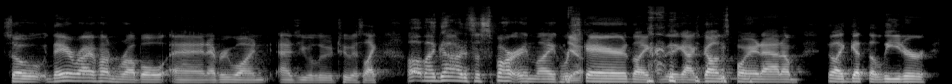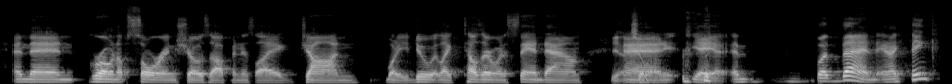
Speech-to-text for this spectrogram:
So they arrive on rubble, and everyone, as you alluded to, is like, "Oh my god, it's a Spartan!" Like we're Yep. scared. Like they got guns pointed at them. They like get the leader, and then grown up Soren shows up and is like, "John, what are you doing?" Like tells everyone to stand down. Yeah, and yeah, yeah, and but then, and I think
